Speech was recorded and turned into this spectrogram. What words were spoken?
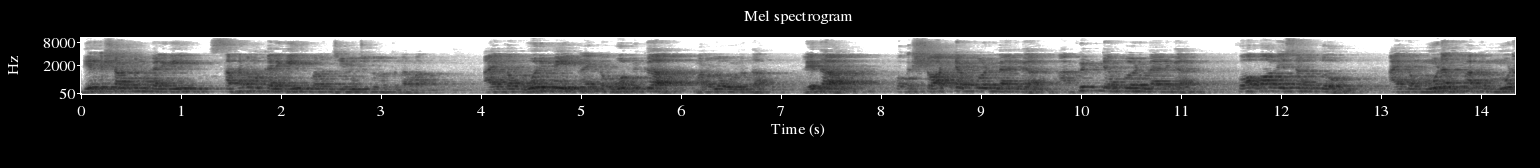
దీర్ఘశాంతము కలిగి సహనము కలిగి మనం జీవించగలుగుతున్నామా? ఆ యొక్క ఓరిమి ఆ యొక్క ఓపిక మనలో ఉన్నదా లేదా ఒక షార్ట్ టెంపర్డ్ మ్యాన్గా ఆ క్విక్ టెంపర్డ్ మ్యాన్గా కోపావేశాలతో ఆ యొక్క మూఢ ఆ యొక్క మూఢ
